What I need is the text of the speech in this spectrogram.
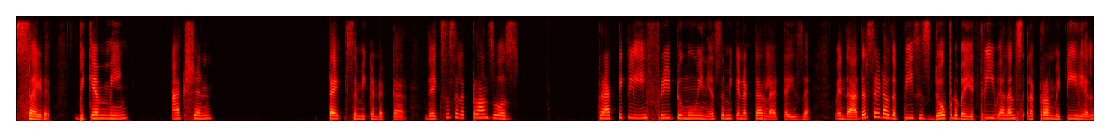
side becoming action type semiconductor. The excess electrons was practically free to move in a semiconductor lattice. When the other side of the piece is doped by a 3 valence electron material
